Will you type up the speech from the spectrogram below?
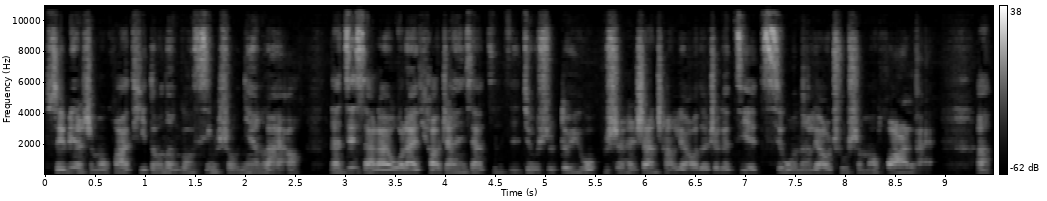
随便什么话题都能够信手拈来啊。那接下来我来挑战一下自己，就是对于我不是很擅长聊的这个节气，我能聊出什么花来啊？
